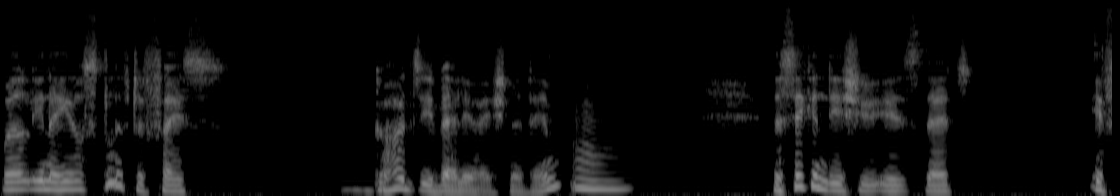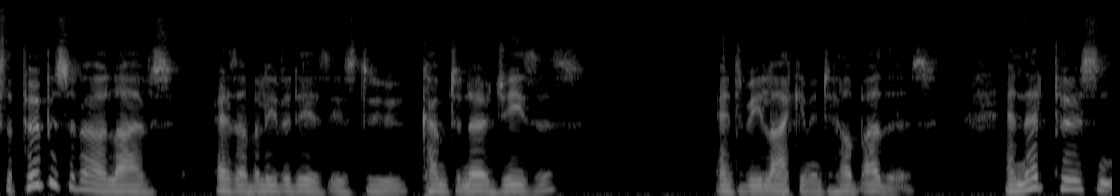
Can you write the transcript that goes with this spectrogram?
Well, you know, he'll still have to face God's evaluation of him. Mm. The second issue is that if the purpose of our lives, as I believe it is, is to come to know Jesus and to be like him and to help others, and that person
